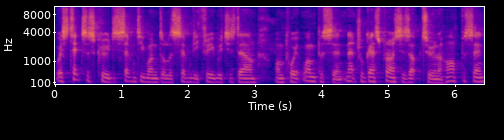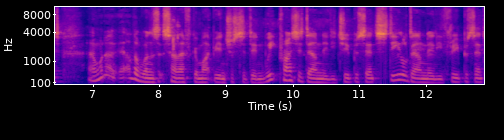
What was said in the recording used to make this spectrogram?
West Texas crude is $71.73, which is down 1.1%. Natural gas price is up 2.5%. And what are other ones that South Africa might be interested in? Wheat prices down nearly 2%, steel down nearly 3%,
